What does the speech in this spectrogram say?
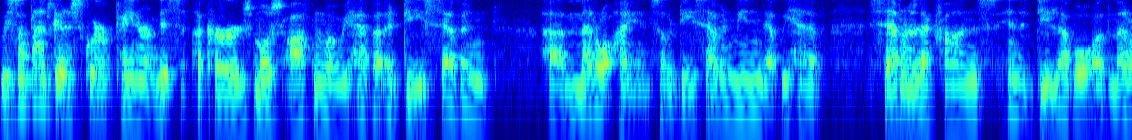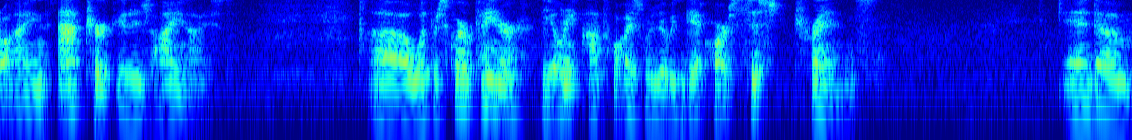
We sometimes get a square planar, and this occurs most often when we have a a D7 uh, metal ion. So D7 meaning that we have seven electrons in the D level of the metal ion after it is ionized. Uh, with the square planar, the only optical isomers that we can get are cis trans. And um,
